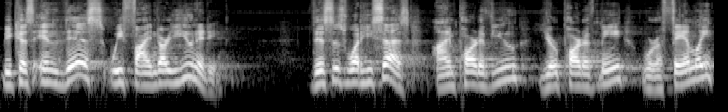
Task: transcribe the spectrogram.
because in this we find our unity. This is what he says I'm part of you, you're part of me, we're a family.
